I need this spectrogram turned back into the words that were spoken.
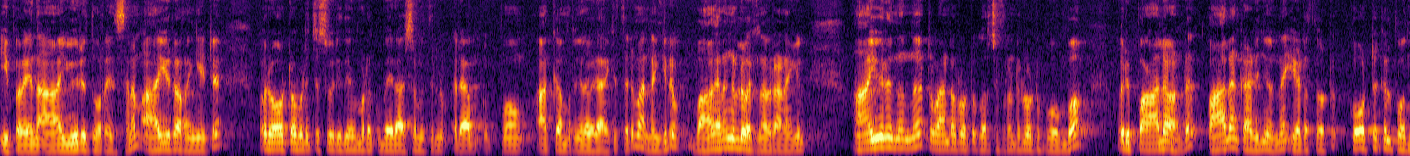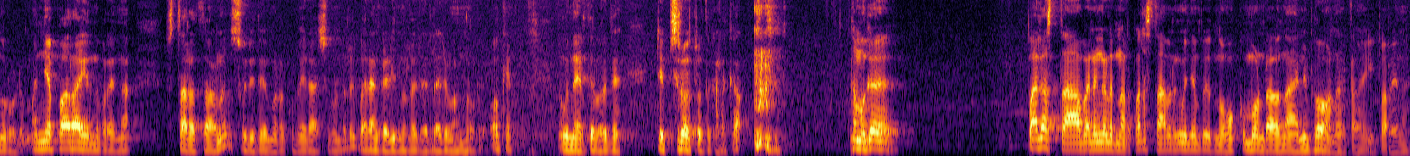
ഈ പറയുന്ന ആയൂർ എന്ന് പറയുന്ന സ്ഥലം. ആയൂർ ഇറങ്ങിയിട്ട് ഒരു ഓട്ടോ പിടിച്ച് സൂര്യദേവമഠ കുബേരാശ്രമത്തിൽ വരാം ഇപ്പോൾ ആക്കാൻ പറഞ്ഞവരാക്കി തരും. അല്ലെങ്കിൽ വാഹനങ്ങളിൽ വരുന്നവരാണെങ്കിൽ ആയൂരിൽ നിന്ന് ട്രിവാൻഡ്രം റോഡ് കുറച്ച് ഫ്രണ്ടിലോട്ട് പോകുമ്പോൾ ഒരു പാലമുണ്ട്. പാലം കഴിഞ്ഞ് വന്ന് ഇടത്തോട്ട് കോട്ടുക്കൽ പോകുന്ന റോഡ് മഞ്ഞപ്പാറ എന്ന് പറയുന്ന സ്ഥലത്താണ് സൂര്യദേവമഠ കുബേരാശ്രമം. വരാൻ കഴിയുന്നുള്ളവരെല്ലാവരും വന്നോളൂ. ഓക്കെ. നമുക്ക് നേരത്തെ പറഞ്ഞ ടിപ്സിലോട്ട് കിടക്കാം. നമുക്ക് പല സ്ഥാപനങ്ങളും നട പല സ്ഥാപനങ്ങളും ഞാൻ നോക്കുമ്പോൾ ഉണ്ടാകുന്ന അനുഭവമാണ് കേട്ടോ ഈ പറയുന്നത്.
